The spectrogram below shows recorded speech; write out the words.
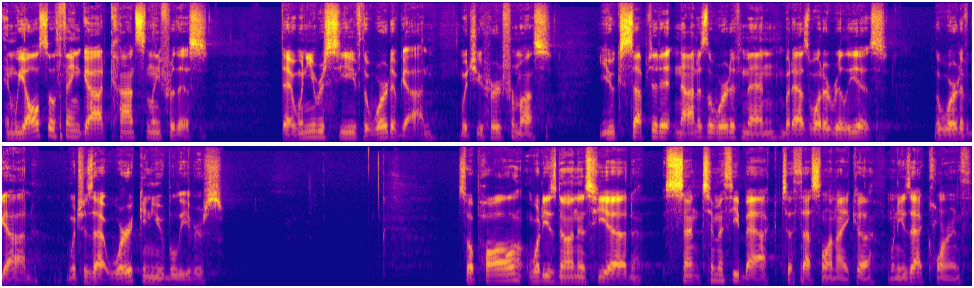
And we also thank God constantly for this that when you received the word of God, which you heard from us, you accepted it not as the word of men, but as what it really is the word of God, which is at work in you believers. So, Paul, what he's done is he had sent Timothy back to Thessalonica when he's at Corinth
